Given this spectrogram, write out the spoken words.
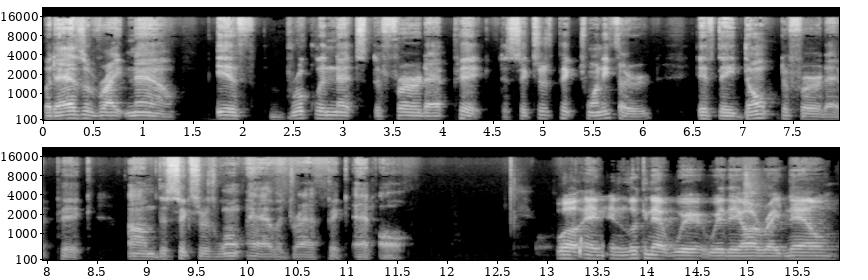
But as of right now, if Brooklyn Nets defer that pick, the Sixers pick 23rd. If they don't defer that pick, um, the Sixers won't have a draft pick at all. Well, and, and looking at where, where they are right now,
